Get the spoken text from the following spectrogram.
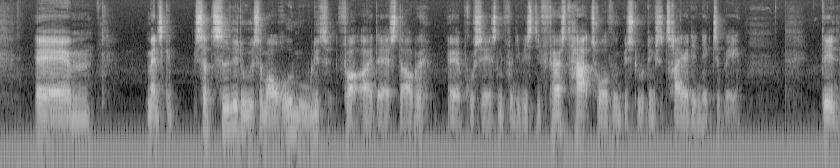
øhm, man skal så tidligt ud som overhovedet muligt for at uh, stoppe uh, processen, fordi hvis de først har truffet en beslutning, så trækker de den ikke tilbage det er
